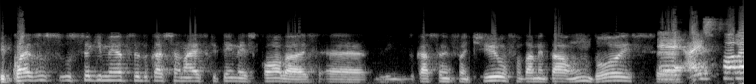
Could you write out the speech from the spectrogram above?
E quais os, os, segmentos educacionais que tem na escola? É, educação infantil, fundamental 1, 2? É, é, a escola...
